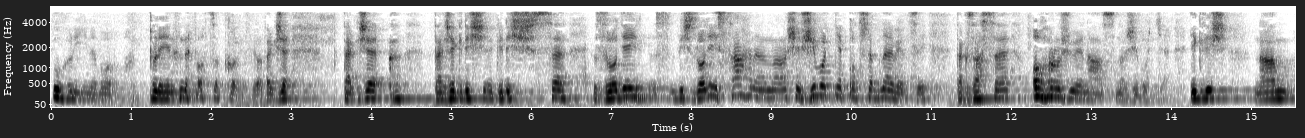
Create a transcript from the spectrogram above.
Uhlí nebo plyn nebo cokoliv. Jo. Takže, takže, takže když, když se zloděj, když zloděj sáhne na naše životně potřebné věci, tak zase ohrožuje nás na životě. I když nám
